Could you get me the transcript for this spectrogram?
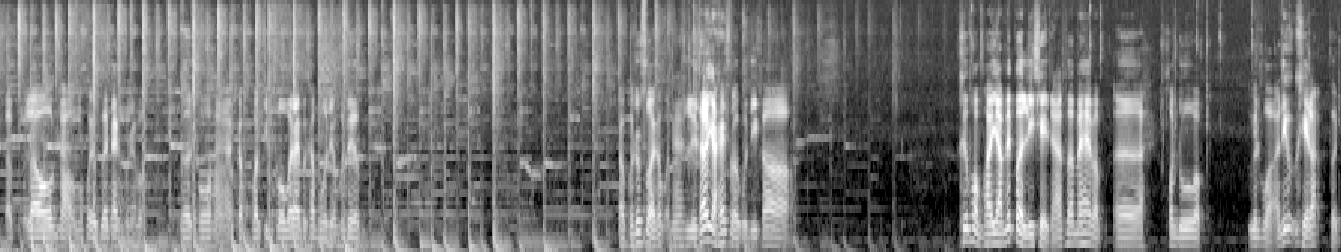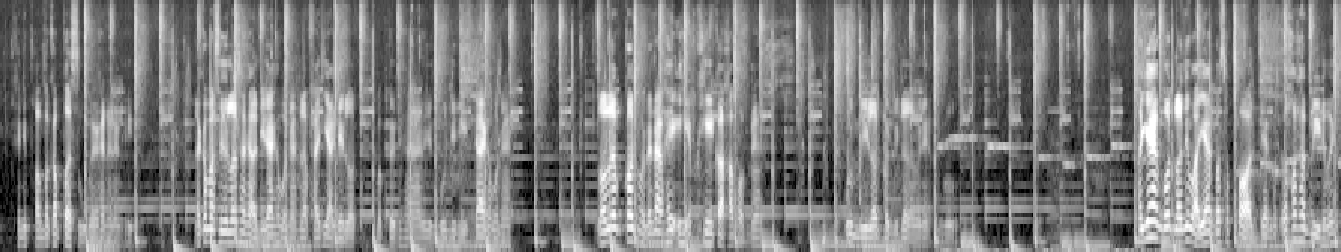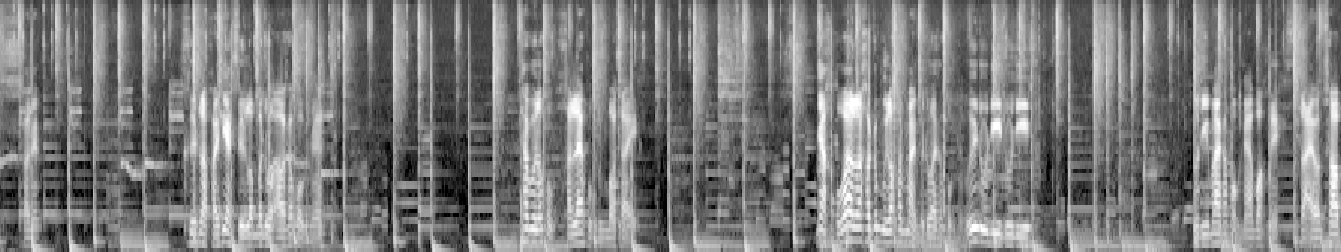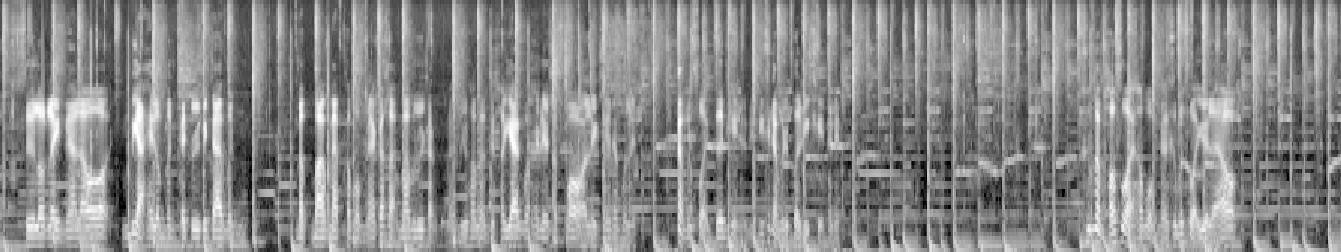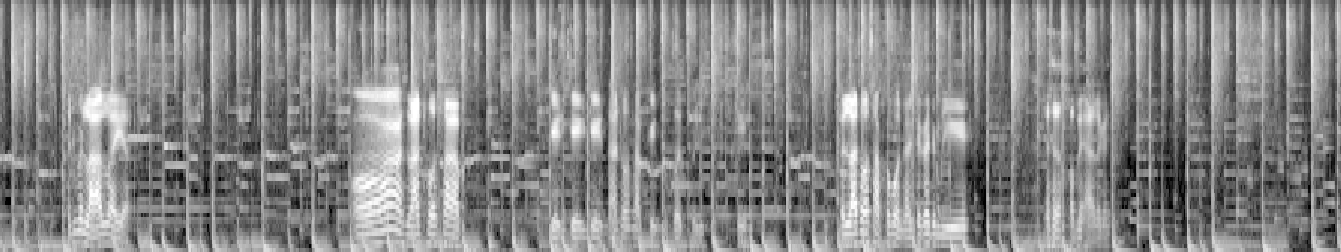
แบบเราเหงามาคุยเพื่อนได้ครับผมนะแบบเออโทรหากับความจริงโทรไม่ได้เป็นแค่โมเดลเหมือนเดิมแบบก็ดูสวยครับผมนะหรือถ้าอยากให้สวยกว่านี้ก็ คือผมพยายามไม่เปิดรีเชดนะ เพื่อไม่ให้แบบ เออคนดูแบบเวียนหัว อันนี้ก็โอเคละ เปิดแค่นี้พร้อมแล้วก็เปิดสูงเลยขนาดนั้นเองแล้วก็มาซื้อรถแถวๆนี้ได้ครับผมนะสำหรับใครที่อยากได้รถแบบเป็นทางอย่างนู้นอย่างนี้ได้ครับผมนะ เราเริ่มต้นผมแนะนำให้ AFK ก่อนครับผมนะอุ้ยมีรถแบบนี้เลยเหรอวะเนี่ยโอ้เขาแยกรถแล้วดีกว่าแยกรถสปอร์ตแยกรถเออเขาทำดีนะเว้ยตอนเนี้ยคือสำหรับใครที่อยากซื้อรถมาดูเอาครับผมนะ ถ้าเป็นรถผมคันแรกผมเป็นมอไซค์เนี่ยผมว่าแล้วเขาก็มีรถคันใหม่มาด้วยครับผมอุ้ยดูดีดูดีดูดีมากครับผมนะบอกเลยสายชอบซื้อรถอะไรอย่างเงี้ยแล้วไม่อยากให้รถมันกระจุยกระจายเหมันแบบบางแมปครับผมนะก็สามารถมาดูจากแบบนี้เพราะแบบนี้เขาแยกรถให้เลนสปอร์อะไรอย่างเงี้ยได้หมดเลยแต่มันสวยเกินเหตุอันนี้นี่ขนาดไม่ได้เปิดรีเชดนะเนี่ยคือแบบเขาสวยครับผมนะคือมันสวยอยู่แล้ว อันนี้เป็นร้านอะไรอะ อ๋อ ร้านโทรศัพท์ เจ๋งเจ๋งเจ๋งร้านโทรศัพท์เจ๋งเปิดเปิดเชดโอเคเป็นร้านโทรศัพท์ครับผมนะจะก็จะมีเขาไม่อ่านแล้วกัน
